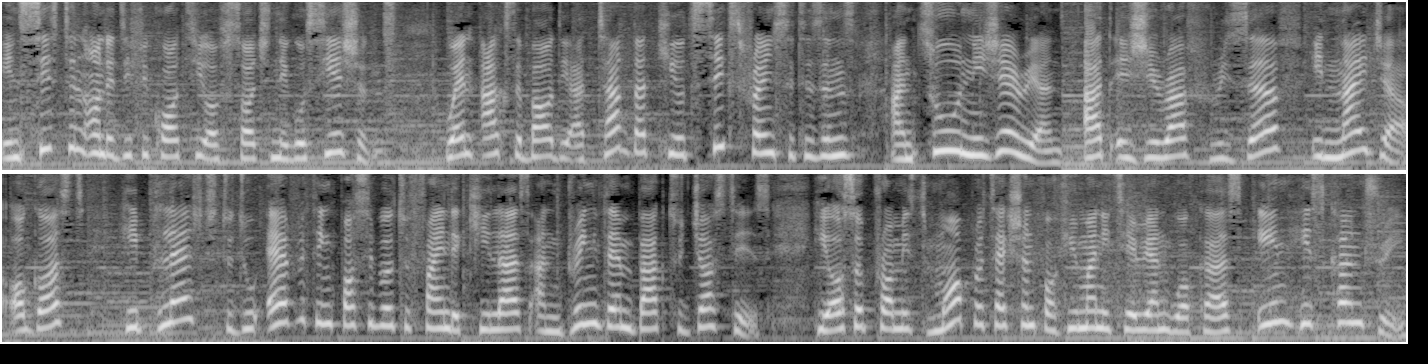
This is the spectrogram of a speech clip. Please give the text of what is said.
insisting on the difficulty of such negotiations. When asked about the attack that killed six French citizens and two Nigerians at a giraffe reserve in Niger, August, he pledged to do everything possible to find the killers and bring them back to justice. He also promised more protection for humanitarian workers in his country.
